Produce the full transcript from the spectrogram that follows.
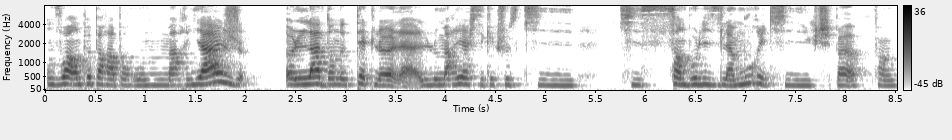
on, voit un peu par rapport au mariage, euh, là dans notre tête, le, mariage c'est quelque chose qui, qui symbolise l'amour et qui, enfin,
